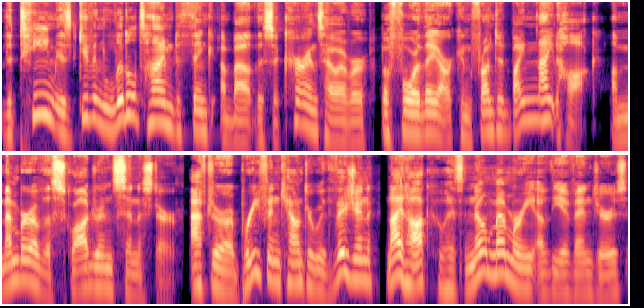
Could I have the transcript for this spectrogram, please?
The team is given little time to think about this occurrence however before they are confronted by nighthawk a member of the squadron sinister. After a brief encounter with vision nighthawk who has no memory of the avengers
